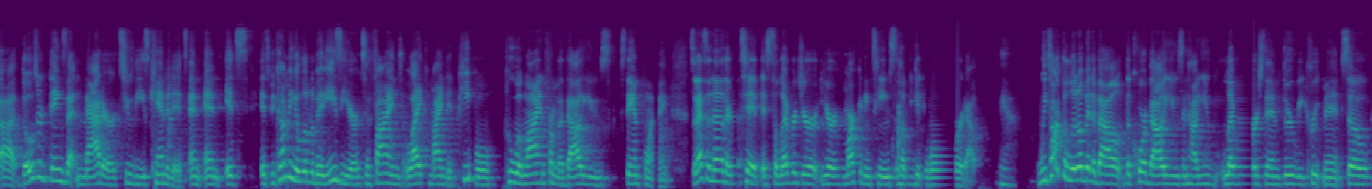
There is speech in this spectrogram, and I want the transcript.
Uh, those are things that matter to these candidates. And and it's it's becoming a little bit easier to find like-minded people who align from a values standpoint. So that's another tip is to leverage your your marketing teams to help you get the word out. Yeah. We talked a little bit about the core values and how you leverage them through recruitment. So,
